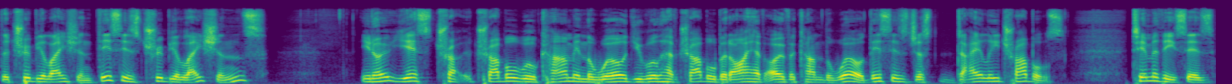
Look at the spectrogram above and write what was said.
the tribulation. This is tribulations. You know, yes, tr- trouble will come in the world. You will have trouble, but I have overcome the world. This is just daily troubles. Timothy says,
